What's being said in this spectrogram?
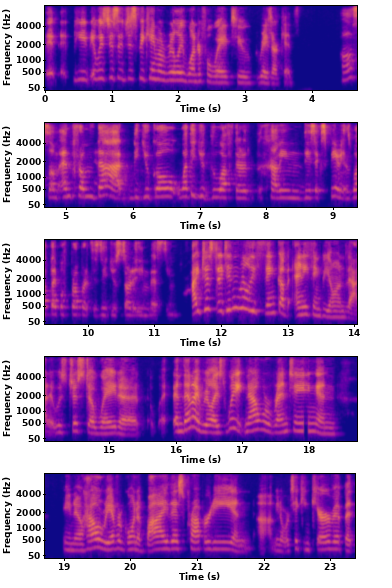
it, it, he, it was just it just became a really wonderful way to raise our kids Awesome. And from that, did you go, what did you do after having this experience? What type of properties did you start investing? I just, I didn't really think of anything beyond that. It was just a way to, and then I realized, wait, now we're renting and, you know, how are we ever going to buy this property? And, um, you know, we're taking care of it, but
